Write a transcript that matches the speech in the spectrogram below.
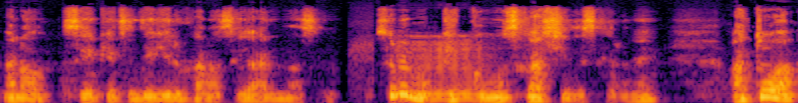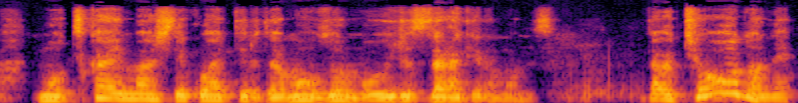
あの、清潔できる可能性があります。それも結構難しいですけどね。あとは、もう使い回してこうやってると、もうそれもウイルスだらけなもんです。だからちょうどね、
